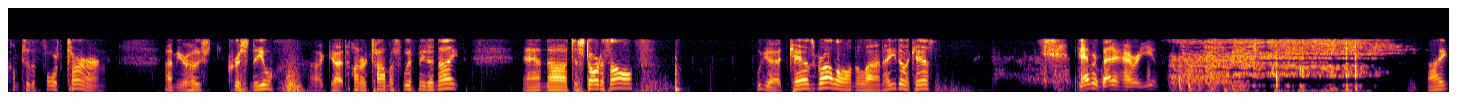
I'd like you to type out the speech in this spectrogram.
welcome to the fourth turn. I'm your host, Chris Neal. I got Hunter Thomas with me tonight. And uh, to start us off, we got Kaz Grala on the line. How you doing, Kaz? Never better. How are you? Night.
